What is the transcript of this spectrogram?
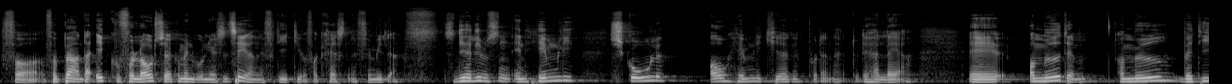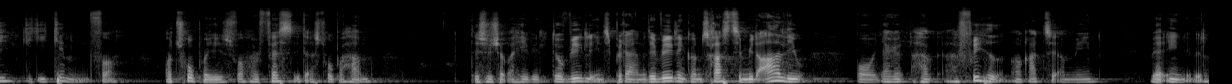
for, for børn, der ikke kunne få lov til at komme ind på universiteterne, fordi de var fra kristne familier. Så de havde ligesom sådan en hemmelig skole og hemmelig kirke på den her, det her lager. Øh, og møde dem, og møde, hvad de gik igennem for at tro på Jesus, for at holde fast i deres tro på ham. Det synes jeg var helt vildt. Det var virkelig inspirerende. Det er virkelig en kontrast til mit eget liv, hvor jeg har, har frihed og ret til at mene, hvad jeg egentlig vil.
